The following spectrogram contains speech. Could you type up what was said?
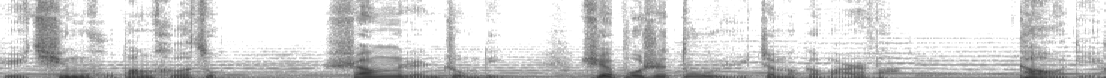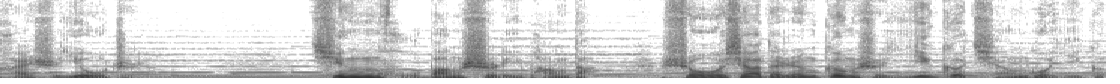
与青虎帮合作。商人重利，却不是杜宇这么个玩法，到底还是幼稚了。青虎帮势力庞大，手下的人更是一个强过一个。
